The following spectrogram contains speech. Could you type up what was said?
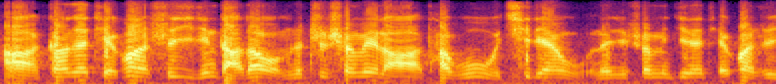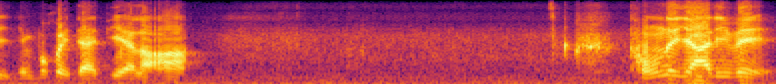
啊，刚才铁矿石已经打到我们的支撑位了啊，它五五七点五，那就说明今天铁矿石已经不会再跌了啊。铜的压力位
